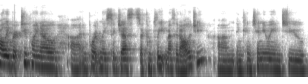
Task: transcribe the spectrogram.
Polybrick 2.0 uh, importantly suggests a complete methodology um, in continuing to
